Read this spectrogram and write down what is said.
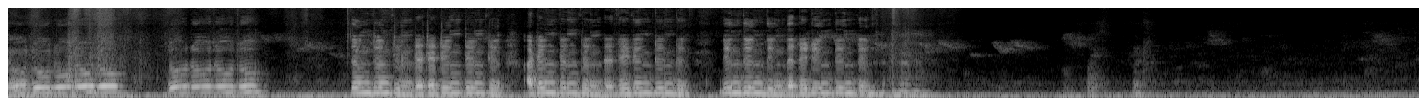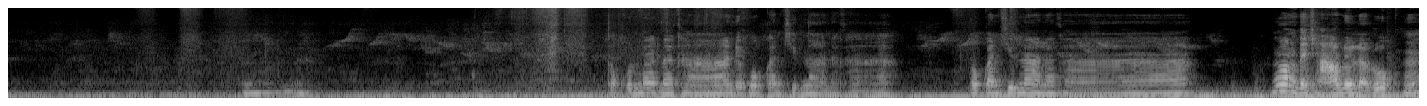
ดูดูดูดูดู ดูดูดูดูดึงดึงดึงเดดดึงดึงดึงอะดึงดึงดึงเดดดึงดึงดึงดึงดึงดึงเดดดึงดึงดึงขอบคุณมากนะคะ เดี๋ยวพบกันคลิปหน้านะคะ พบกันคลิปหน้านะคะ ง่วงแต่เช้าเลยเหรอลูกฮะ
